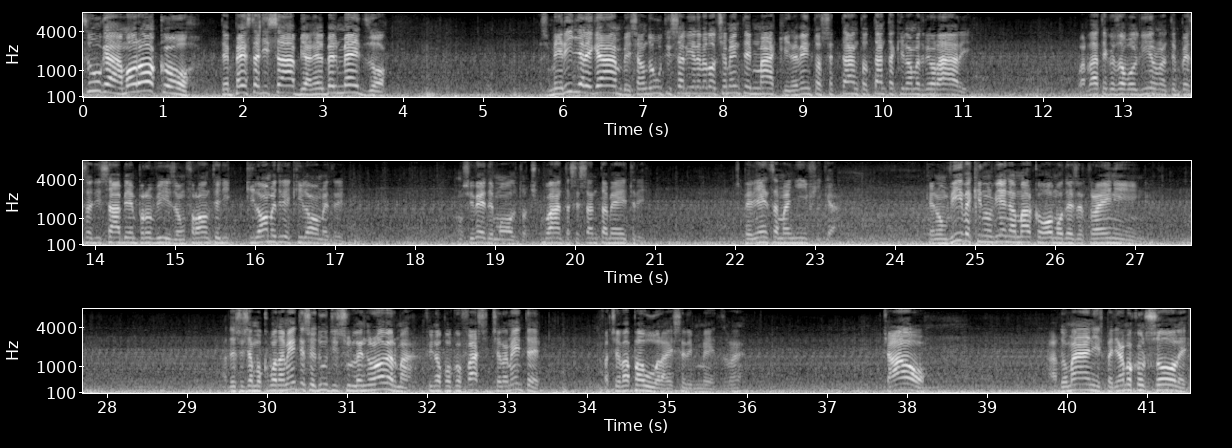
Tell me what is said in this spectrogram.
Sanzuga, Morocco, tempesta di sabbia nel bel mezzo. Smeriglia le gambe, siamo dovuti salire velocemente in macchina, vento a 70-80 km orari. Guardate cosa vuol dire una tempesta di sabbia improvvisa, un fronte di chilometri e chilometri. Non si vede molto, 50-60 metri. Esperienza magnifica. Che non vive chi non viene al Marco Olmo Desert Training. Adesso siamo comodamente seduti sul Land Rover, ma fino a poco fa sinceramente faceva paura essere in mezzo. Eh. Ciao! A domani, speriamo col sole.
